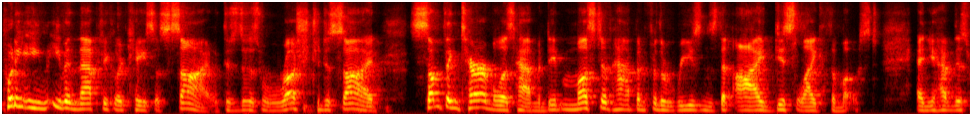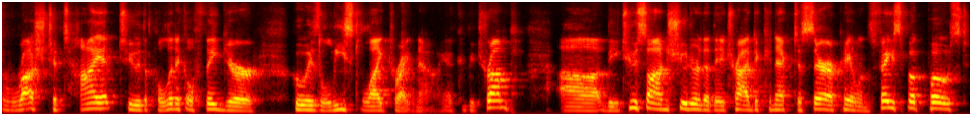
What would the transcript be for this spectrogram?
putting even that particular case aside, like there's this rush to decide something terrible has happened. It must have happened for the reasons that I dislike the most. And you have this rush to tie it to the political figure who is least liked right now. It could be Trump, uh, the Tucson shooter that they tried to connect to Sarah Palin's Facebook post.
